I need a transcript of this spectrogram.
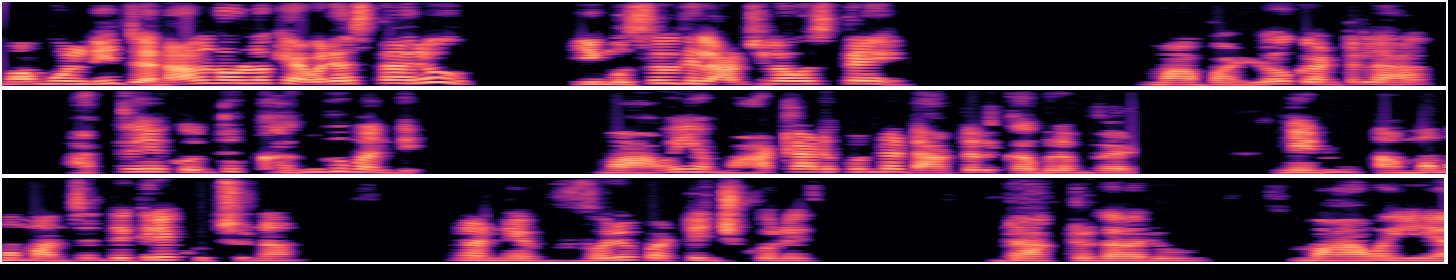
మమ్మల్ని జనాల నోళ్ళకి ఎవరేస్తారు? ఈ ముసలిది లాంచీలో వస్తే మా బళ్ళో గంటల అత్తయ్య గొంతు కంగుమంది. మావయ్య మాట్లాడకుండా డాక్టర్ కబురంపాడు నేను అమ్మమ్మ మంచం దగ్గరే కూర్చున్నాం. నన్నెవ్వరూ పట్టించుకోలేదు. డాక్టర్ గారు మావయ్య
